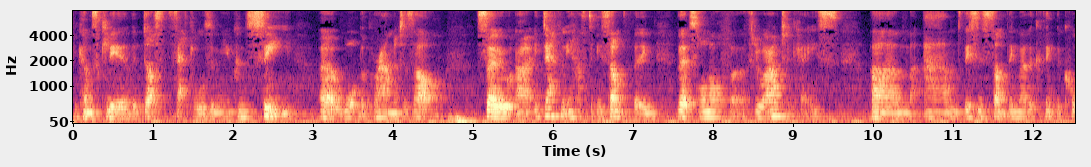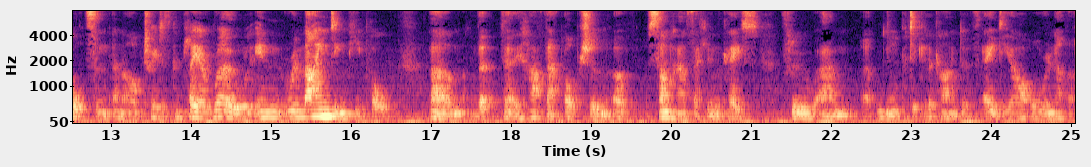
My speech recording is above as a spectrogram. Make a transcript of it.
becomes clear, the dust settles, and you can see uh, what the parameters are. So uh, it definitely has to be something that's on offer throughout a case. Um, and this is something where I think the courts and, and arbitrators can play a role in reminding people um, that they have that option of somehow settling the case through um, a particular kind of ADR or another.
